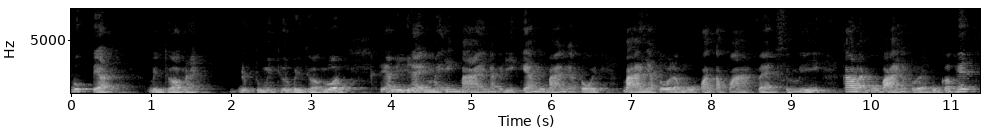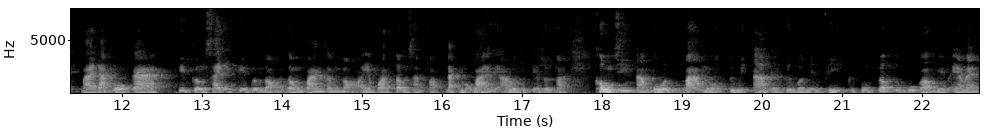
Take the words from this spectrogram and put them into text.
đúc tiền. Bình thường này đức chúng minh thư bình thường luôn. Thì em lưu ý này, máy đánh bài là phải đi kèm với bài nhà tôi. Bài nhà tôi là mua quán tạp hóa về xử lý. Các loại mẫu bài nhà tôi đều cung cấp hết. Bài đáp bồ ca kim cương xanh, kim cương đỏ, dòng vàng, dòng đỏ. Anh em quan tâm sản phẩm, đặt mẫu bài thì alo trực tiếp số điện thoại 0984 31 48 để tư vấn miễn phí cung cấp dụng cụ cờ bịp em này.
